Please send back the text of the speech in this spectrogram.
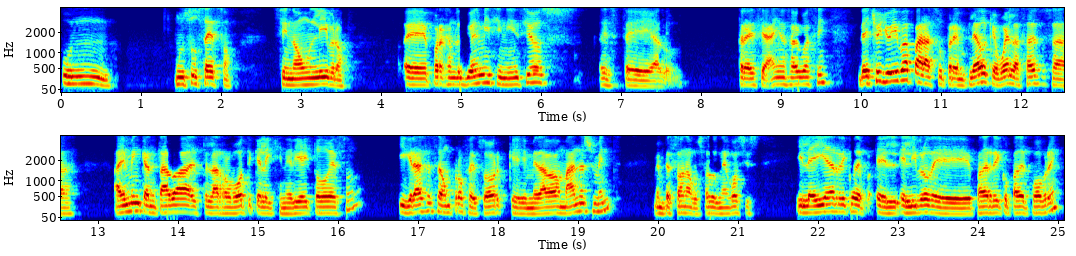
un, un suceso, sino un libro. Eh, por ejemplo, yo en mis inicios, este, a los 13 años, algo así, de hecho yo iba para superempleado que vuela, ¿sabes? O sea, a mí me encantaba este, la robótica, la ingeniería y todo eso, y gracias a un profesor que me daba management, me empezaron a gustar los negocios. Y leí el, rico el, libro de Padre Rico, Padre Pobre.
